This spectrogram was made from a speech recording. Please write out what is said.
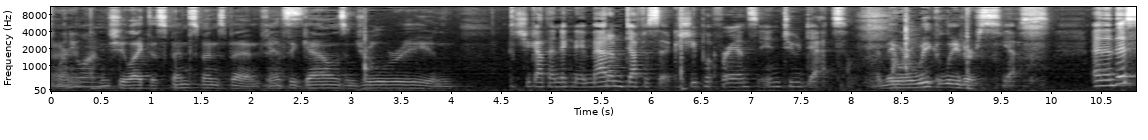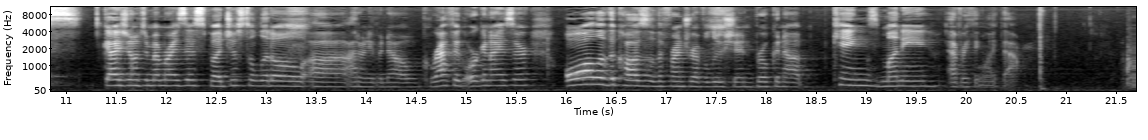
Right. 21. And she liked to spend, spend, spend. Fancy Yes. gowns and jewelry, and, She got the nickname, Madame Deficit because she put France into debt. and they were weak leaders. Yes. And then this, guys, you don't have to memorize this, but just a little, uh, I don't even know, graphic organizer. All of the causes of the French Revolution broken up kings, money, everything like that. All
